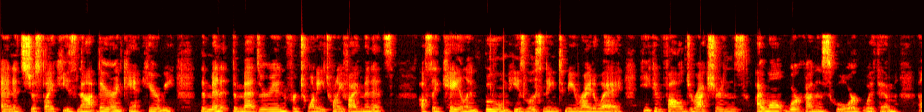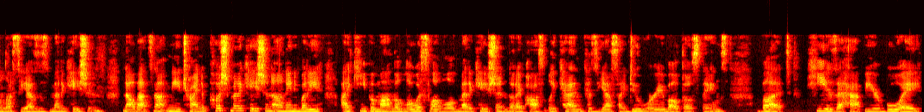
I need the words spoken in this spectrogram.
and it's just like he's not there and can't hear me. The minute the meds are in for 20, 25 minutes, I'll say, Kaylin, boom, he's listening to me right away. He can follow directions. I won't work on his schoolwork with him unless he has his medication. Now, that's not me trying to push medication on anybody. I keep him on the lowest level of medication that I possibly can because, yes, I do worry about those things, but he is a happier boy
